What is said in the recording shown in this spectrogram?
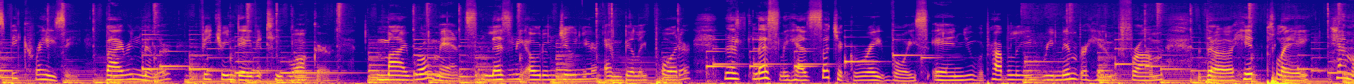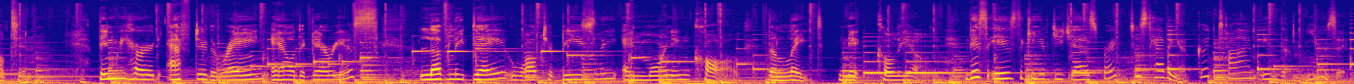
Must Be Crazy, Byron Miller, featuring David T. Walker. My Romance, Leslie Odom Jr. and Billy Porter. Les- Leslie has such a great voice, and you will probably remember him from the hit play Hamilton. Then we heard After the Rain, Al DeGregoris, Lovely Day, Walter Beasley, and Morning Call, the late Nick Colionne. This is the Key of Gee Jazz Break, just having a good time in the music.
